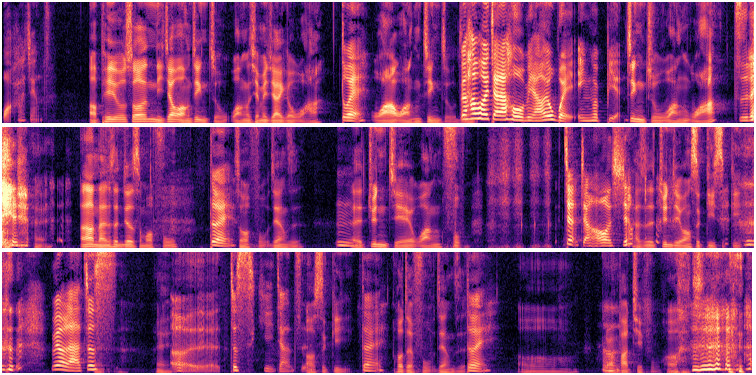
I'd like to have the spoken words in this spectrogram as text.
娃这样子。啊，譬如说你叫王静竹，王的前面加一个娃，对，娃王静竹，对，他们会加在后面，然后又尾音会变。静竹王娃，之类的。嘿，然后男生就是什么夫？对，什么夫这样子，嗯，呃，俊杰王夫。这样讲好好笑。还是俊杰王是 ski ski，没有啦，就是哎，呃，就 ski 这样子。哦是 ski 对。或者夫这样子，对，哦。嗯。Grandpa chief 哦，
